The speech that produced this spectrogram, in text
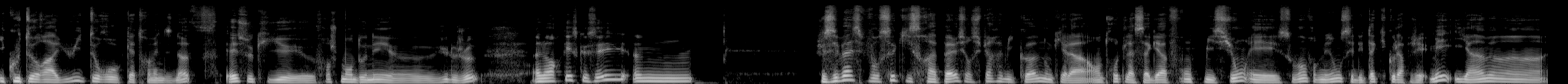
Il coûtera 8,99 € et ce qui est, heu, franchement donné, vu le jeu. Alors qu'est-ce que c'est? Je sais pas, c'est pour ceux qui se rappellent sur Super Famicom, donc il y a entre autres la saga Front Mission et souvent Front Mission c'est des tactical RPG. Mais il y a un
